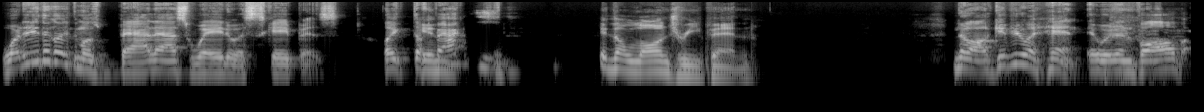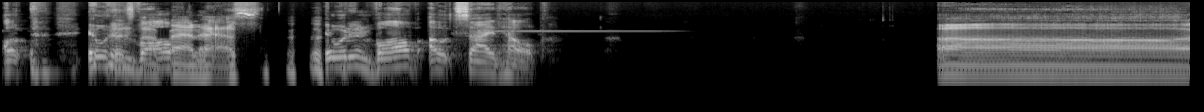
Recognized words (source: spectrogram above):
What do you think like the most badass way to escape is? Like the In- fact. In the laundry bin. No, I'll give you a hint. It would involve. It would That's involve. not badass. It would involve outside help. Uh,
